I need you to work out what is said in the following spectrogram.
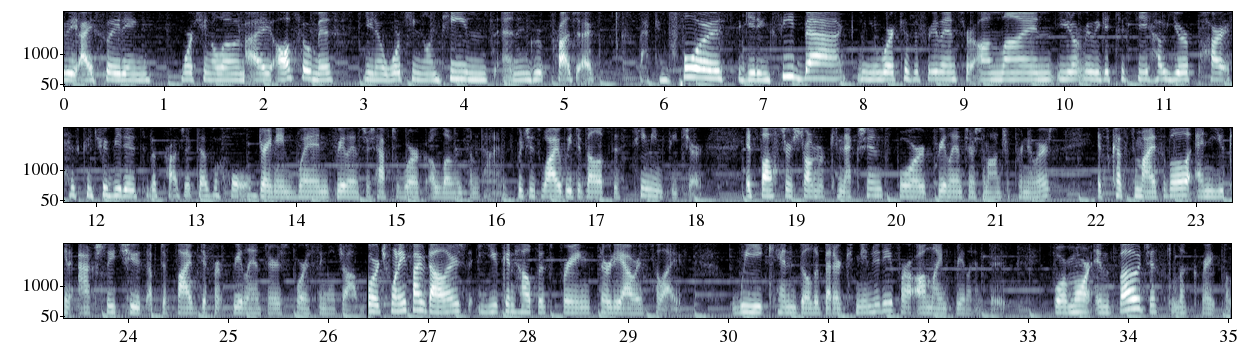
Really isolating, working alone. I also miss, you know, working on teams and in group projects. Back and forth, getting feedback. When you work as a freelancer online, you don't really get to see how your part has contributed to the project as a whole. Draining when freelancers have to work alone sometimes, which is why we developed this teaming feature. It fosters stronger connections for freelancers and entrepreneurs. It's customizable and you can actually choose up to five different freelancers for a single job. For $25, you can help us bring 30 hours to life. We can build a better community for our online freelancers. For more info, just look right below.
